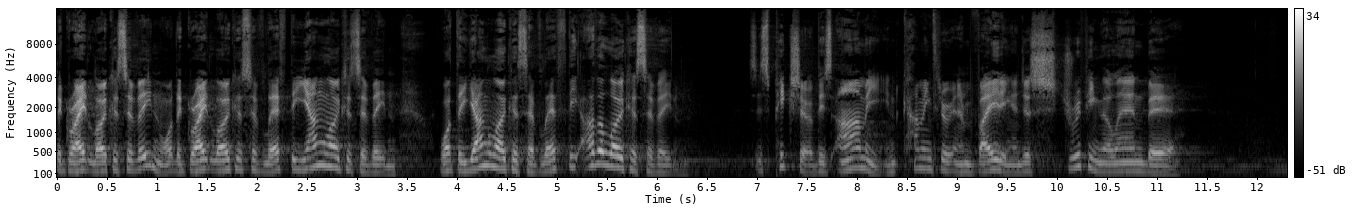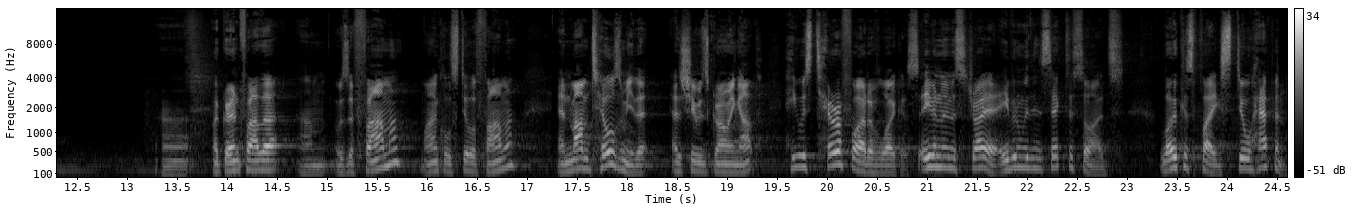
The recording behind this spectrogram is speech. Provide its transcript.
the great locusts have eaten. What the great locusts have left, the young locusts have eaten. What the young locusts have left, the other locusts have eaten. This picture of this army coming through and invading and just stripping the land bare. Uh, my grandfather um, was a farmer. My uncle's still a farmer. And mum tells me that as she was growing up, he was terrified of locusts, even in Australia, even with insecticides. Locust plagues still happen.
